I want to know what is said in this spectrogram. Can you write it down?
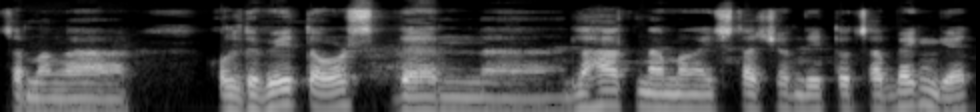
sa mga cultivators then ah, lahat ng mga istasyon dito sa Benguet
